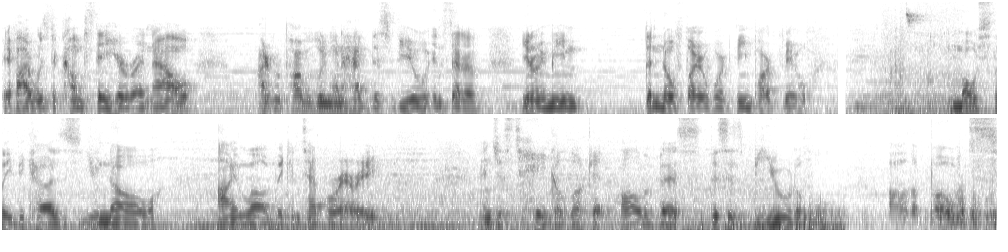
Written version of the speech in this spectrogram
If I was to come stay here right now, I would probably want to have this view instead of, you know what I mean, the no firework theme park view mostly because you know I love the contemporary and just take a look at all of this. This is beautiful. All the boats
